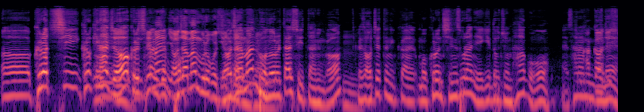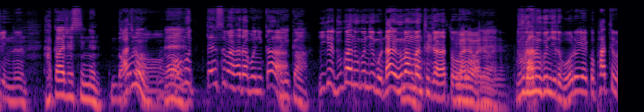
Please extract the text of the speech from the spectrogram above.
어 그렇지 그렇긴 음, 하죠. 그렇지만 이제 버- 여자만 물어볼 수 여자만 있다는 점. 번호를 딸 수 있다는 거. 음. 그래서 어쨌든 그러니까 뭐 그런 진솔한 얘기도 좀 하고 예, 사람 가까워질 수 있는 가까워질 수 있는 너무. 예, 너무 댄스만 하다 보니까 그러니까 이게 누가 누군지 모 나는 음악만 틀잖아 또 맞아 맞아 네. 맞아. 누가 누군지도 모르겠고 파트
